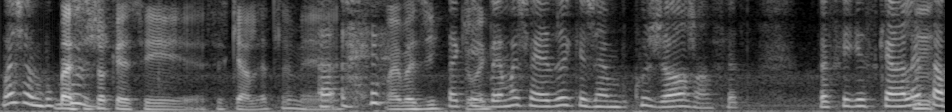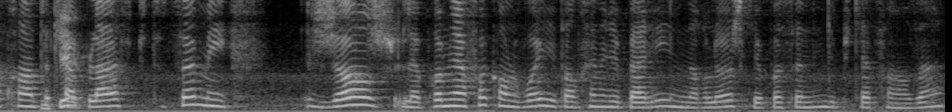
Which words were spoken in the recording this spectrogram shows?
moi, j'aime beaucoup. Ben, c'est sûr que c'est c'est Scarlett, là, mais. Ah. Ouais, vas-y. Ok, Chloé. ben moi, j'allais dire que j'aime beaucoup Georges, en fait. Parce que Scarlett, Mm. elle prend toute la place, puis tout ça, mais Georges, la première fois qu'on le voit, il est en train de réparer une horloge qui n'a pas sonné depuis 400 ans.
